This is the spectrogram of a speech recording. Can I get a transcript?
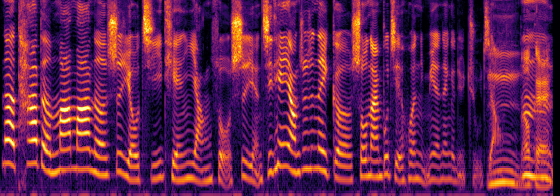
那她的妈妈呢，是由吉田羊所饰演。吉田羊就是那个《熟男不结婚》里面的那个女主角。嗯，OK。嗯，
